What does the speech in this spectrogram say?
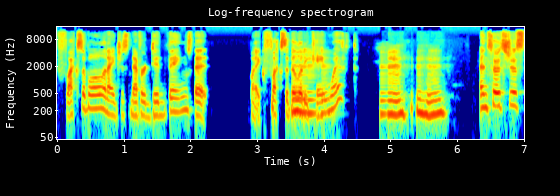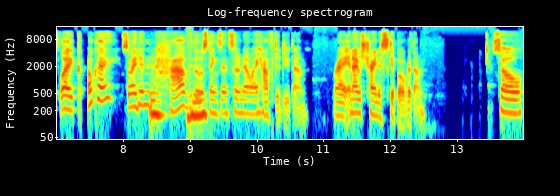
flexible and I just never did things that like flexibility mm-hmm. came with. Mm-hmm. And so it's just like, okay, so I didn't mm-hmm. have those things. And so now I have to do them, right? And I was trying to skip over them. So,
